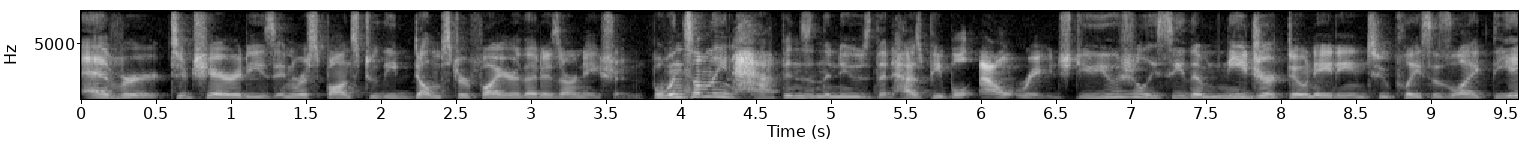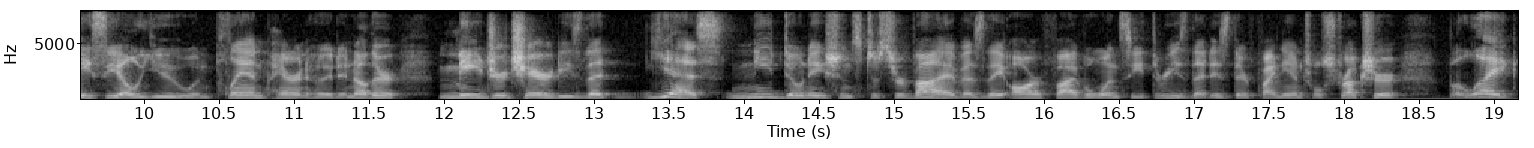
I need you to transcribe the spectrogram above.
ever to charities in response to the dumpster fire that is our nation. But when something happens in the news that has people outraged, you usually see them knee-jerk donating to places like the ACLU and Planned Parenthood and other major charities that, yes, need donations to survive as they are 501c3s, that is their financial structure, but like,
